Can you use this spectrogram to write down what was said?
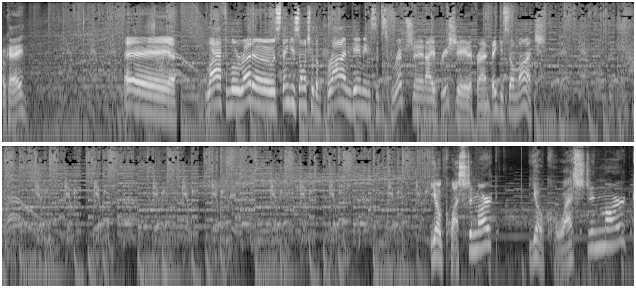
Okay. Hey, Laugh Loretto's, thank you so much for the Prime Gaming subscription. I appreciate it, friend. Thank you so much. Yo, question mark? Yo, question mark?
